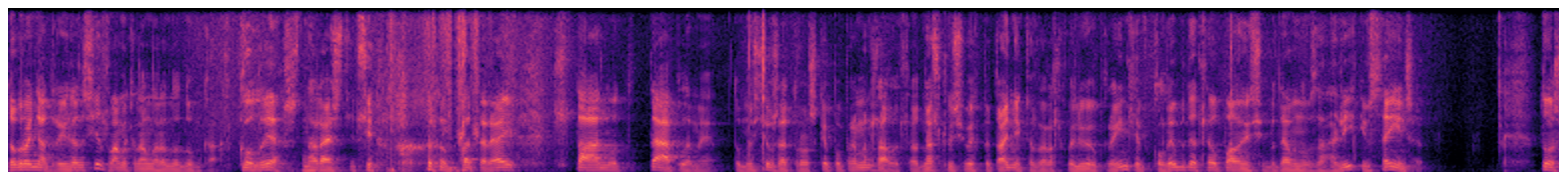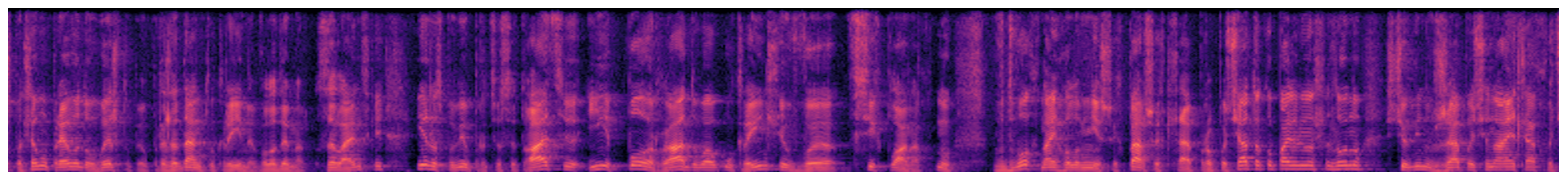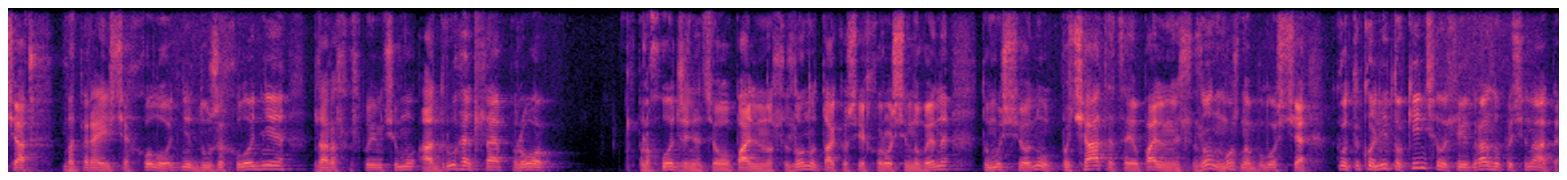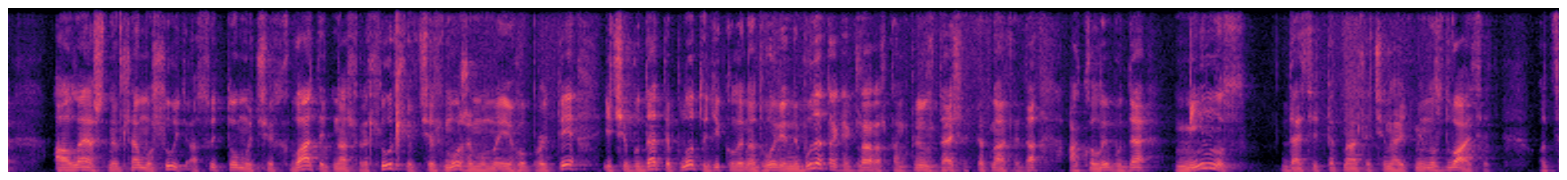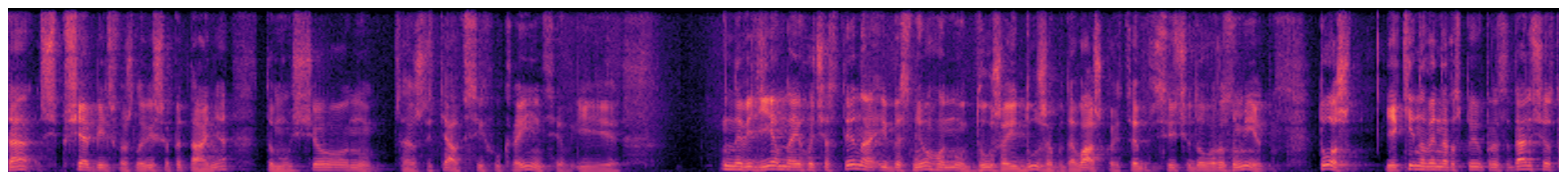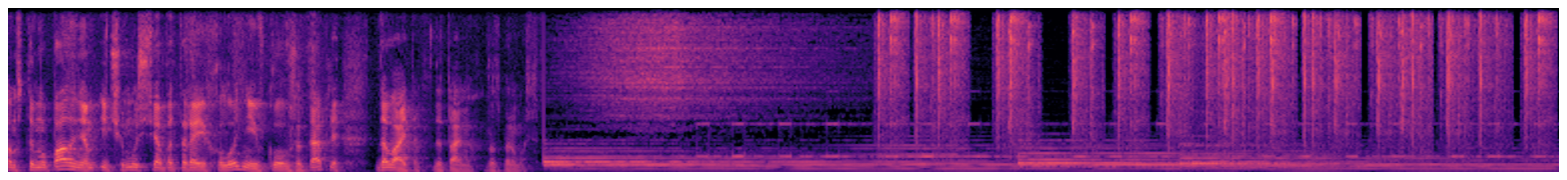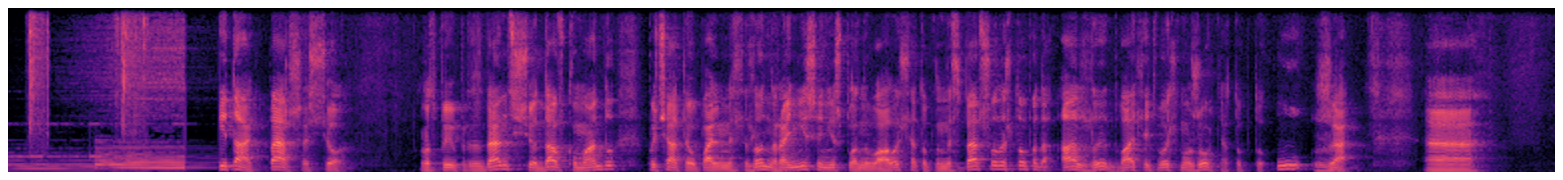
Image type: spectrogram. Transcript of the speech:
Доброго дня, дорогі глядачі, з вами канал Народна Думка. Коли ж нарешті ці батареї стануть теплими, тому що вже трошки попримерзали. Це одне з ключових питань, яке зараз хвилює українців, коли буде це опалення, чи буде воно взагалі, і все інше. Тож по цьому приводу виступив президент України Володимир Зеленський і розповів про цю ситуацію і порадував українців в всіх планах. Ну в двох найголовніших: перших це про початок опалювального сезону, що він вже починається. Хоча батареї ще холодні, дуже холодні. Зараз розповім чому. А друге це про проходження цього опалювального сезону також є хороші новини, тому що ну почати цей опалювальний сезон можна було ще тако літо кінчилось і відразу починати. Але ж не в цьому суть, а суть в тому, чи хватить нас ресурсів, чи зможемо ми його пройти, і чи буде тепло тоді, коли на дворі не буде так, як зараз, там плюс 10-15, да? а коли буде мінус 10-15 чи навіть мінус 20. Оце ще більш важливіше питання, тому що ну, це життя всіх українців і невід'ємна його частина, і без нього ну, дуже і дуже буде важко. І це всі чудово розуміють. Тож, які новини розповів президент, що там з тим опаленням і чому ще батареї холодні і в кого вже теплі, давайте детально розберемося. І так, перше, що розповів президент, що дав команду почати опалювальний сезон раніше, ніж планувалося, тобто не з 1 листопада, а з 28 жовтня, тобто уже. Е,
